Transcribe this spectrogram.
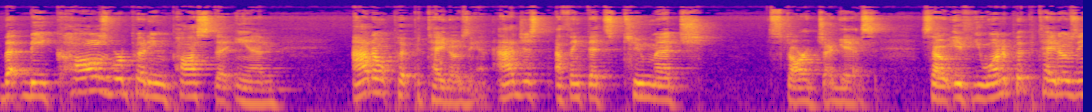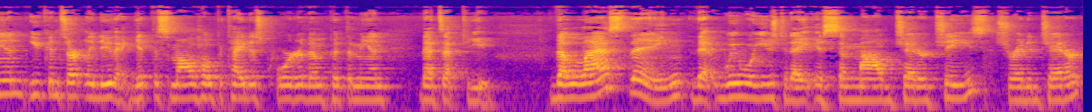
But because we're putting pasta in, I don't put potatoes in. I just, I think that's too much starch, I guess. So if you want to put potatoes in, you can certainly do that. Get the small whole potatoes, quarter them, put them in. That's up to you. The last thing that we will use today is some mild cheddar cheese, shredded cheddar.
